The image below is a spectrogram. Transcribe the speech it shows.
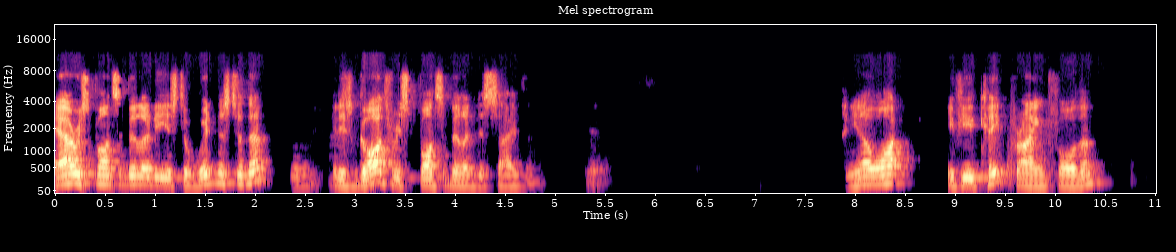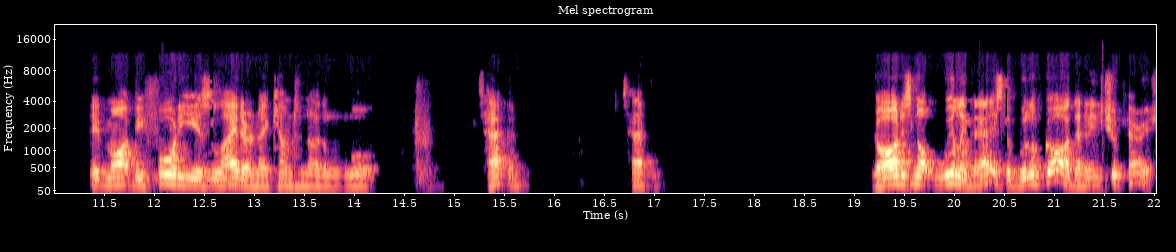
Our responsibility is to witness to them. Mm. It is God's responsibility to save them. And you know what? If you keep praying for them, it might be 40 years later and they come to know the Lord. It's happened. It's happened. God is not willing. That is the will of God that any should perish.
